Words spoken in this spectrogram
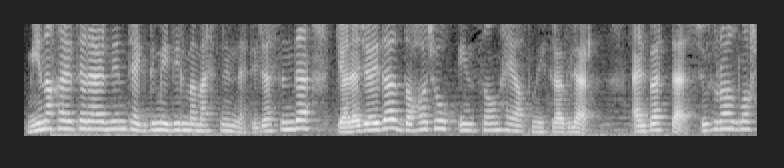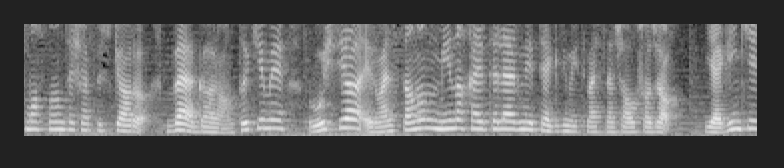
Mina xəritələrinin təqdim edilməməsinin nəticəsində gələcəkdə daha çox insan həyatını itirə bilər. Əlbəttə, sülh razılaşmasının təşəbbüskarı və qarantı kimi Rusiya Ermənistanın mina xəritələrini təqdim etməsinə çalışacaq. Yəqin ki,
